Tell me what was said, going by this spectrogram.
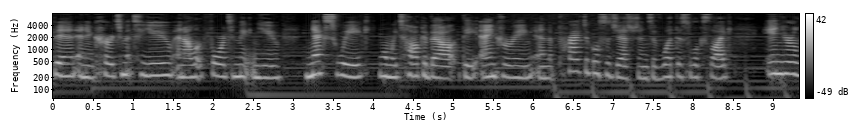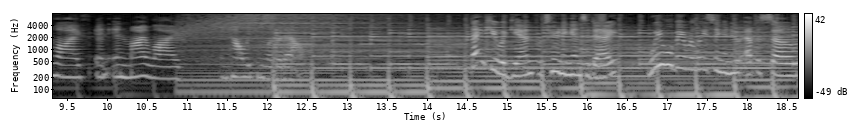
been an encouragement to you. And I look forward to meeting you next week when we talk about the anchoring and the practical suggestions of what this looks like in your life and in my life and how we can live it out. Thank you again for tuning in today. We will be releasing a new episode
